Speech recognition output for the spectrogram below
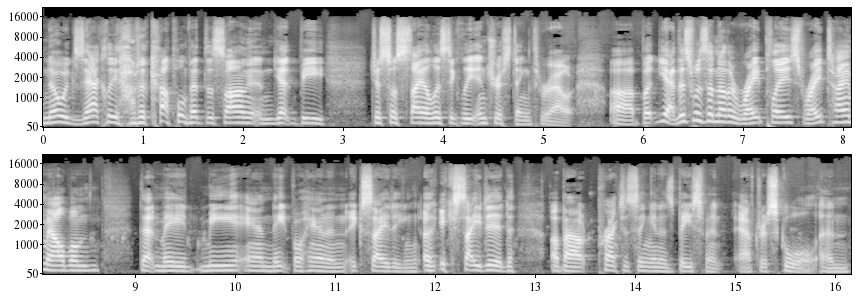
know exactly how to complement the song and yet be just so stylistically interesting throughout. Uh, but yeah, this was another right place, right time album that made me and Nate Bohannon exciting, uh, excited about practicing in his basement after school. And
